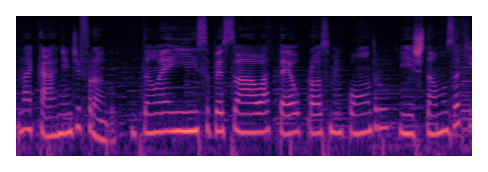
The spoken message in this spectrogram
na carne de frango. Então é isso, pessoal. Até o próximo encontro e estamos aqui.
